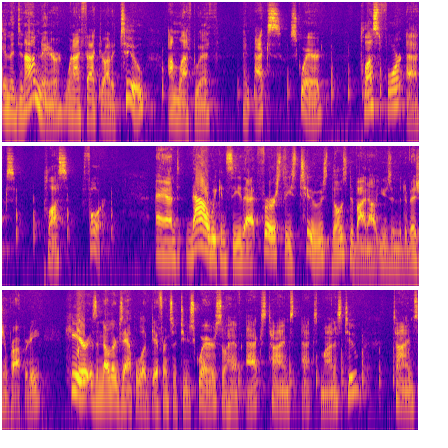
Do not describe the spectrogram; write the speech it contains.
In the denominator, when I factor out a 2, I'm left with an x squared plus 4x plus 4. And now we can see that first, these 2's, those divide out using the division property. Here is another example of difference of two squares. So I have x times x minus 2 times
